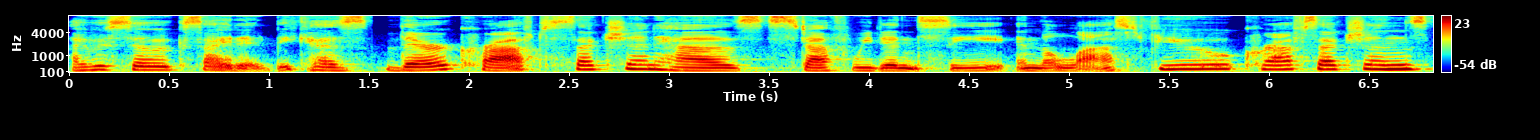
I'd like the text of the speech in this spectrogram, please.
I was so excited because their craft section has stuff we didn't see in the last few craft sections.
